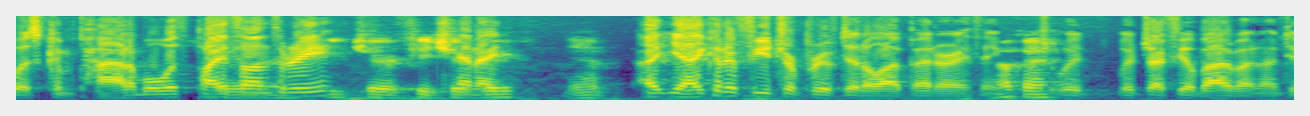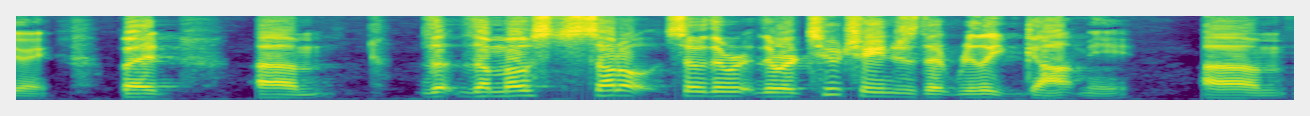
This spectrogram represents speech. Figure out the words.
was compatible with Python three. Future, future. And I- yeah. I, yeah, I could have future proofed it a lot better. I think, Okay. which, which I feel bad about not doing. But um, the the most subtle. So there were there were two changes that really got me. Um,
